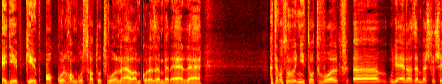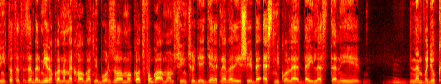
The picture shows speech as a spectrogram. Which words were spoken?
egyébként akkor hangozhatott volna el, amikor az ember erre Hát nem azt mondom, hogy nyitott volt, uh, ugye erre az ember sose nyitott, tehát az ember miért akarna meghallgatni borzalmakat, fogalmam sincs, hogy egy gyerek nevelésébe ezt mikor lehet beilleszteni, nem vagyok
